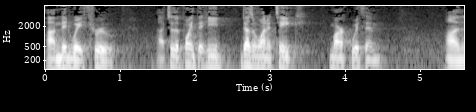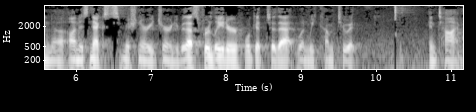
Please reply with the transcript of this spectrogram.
uh, midway through, uh, to the point that he doesn't want to take Mark with him on, uh, on his next missionary journey. But that's for later. We'll get to that when we come to it in time.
